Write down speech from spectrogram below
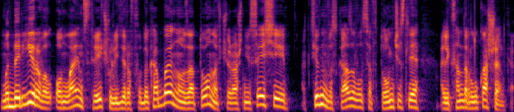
модерировал онлайн-встречу лидеров ОДКБ, но зато на вчерашней сессии активно высказывался в том числе Александр Лукашенко.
